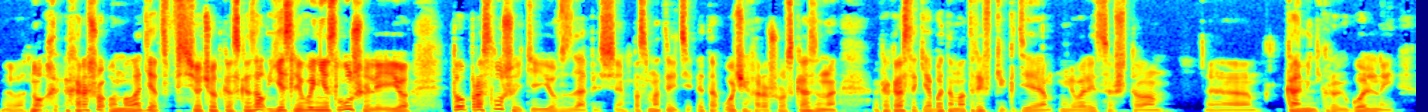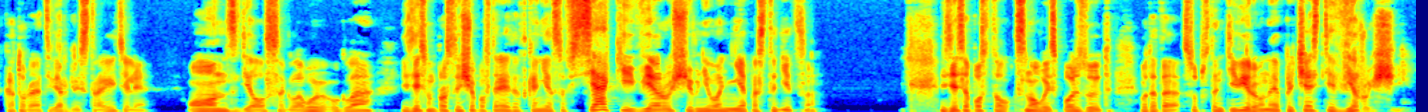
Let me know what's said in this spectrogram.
Ну, хорошо, он молодец, все четко сказал. Если вы не слушали ее, то прослушайте ее в записи. Посмотрите, это очень хорошо сказано как раз-таки об этом отрывке, где говорится, что э, камень краеугольный, который отвергли строители, он сделался главой угла. И здесь он просто еще повторяет этот конец. Всякий верующий в него не постыдится. Здесь апостол снова использует вот это субстантивированное причастие верующий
